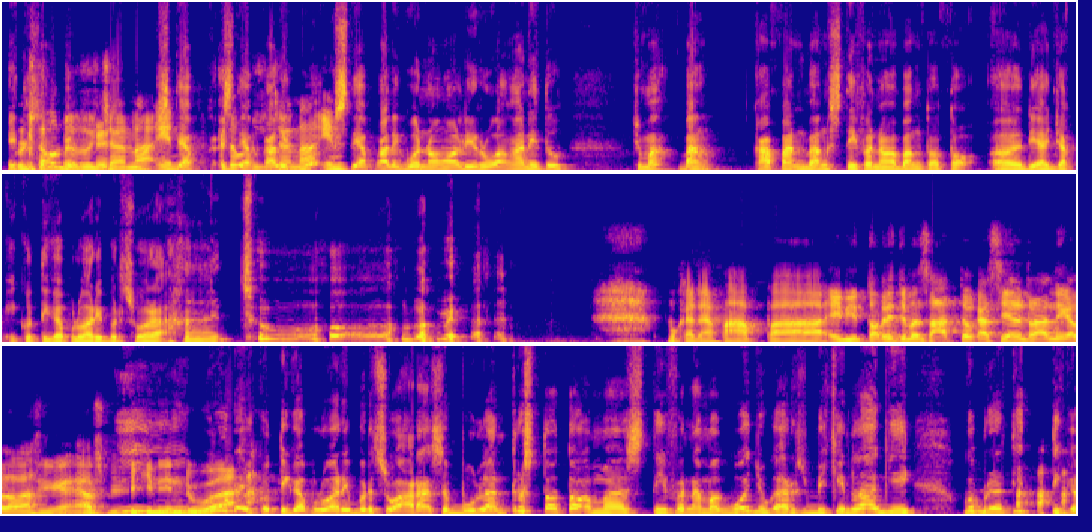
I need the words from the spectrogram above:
itu kita udah rencanain. Setiap, setiap kali gua, setiap kali gue nongol di ruangan itu cuma bang kapan Bang Steven sama Bang Toto uh, diajak ikut 30 hari bersuara? Hancur, Bukan apa-apa. Editornya cuma satu. Kasihan Rani kalau harus bikinin dua. Gue udah ikut 30 hari bersuara sebulan. Terus Toto sama Steven sama gue juga harus bikin lagi. Gue berarti 30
